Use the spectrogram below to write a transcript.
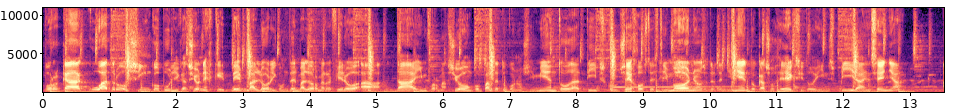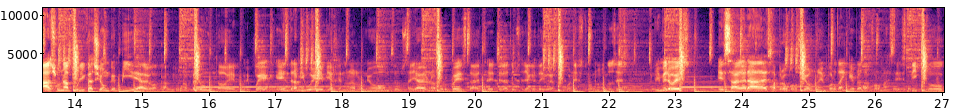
por cada cuatro o cinco publicaciones que den valor, y con den valor me refiero a da información, comparte tu conocimiento, da tips, consejos, testimonios, entretenimiento, casos de éxito, inspira, enseña, haz una publicación que pide algo a cambio, ¿no? Pregunta, oye, entra a mi web y agenda una reunión, te gustaría ver una propuesta, etcétera, te gustaría que te ayudemos con esto, ¿no? Entonces, lo primero es, es sagrada esa proporción, no importa en qué plataforma estés, TikTok,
